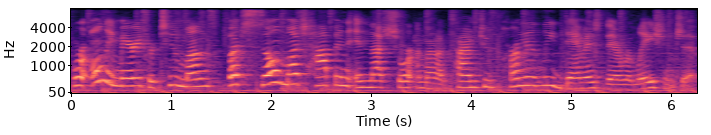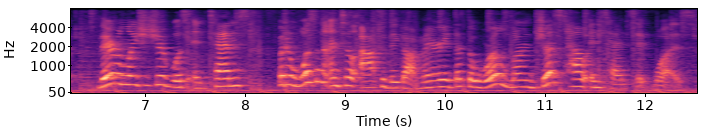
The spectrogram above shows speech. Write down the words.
were only married for two months, but so much happened in that short amount of time to permanently damage their relationship. Their relationship was intense, but it wasn't until after they got married that the world learned just how intense it was.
